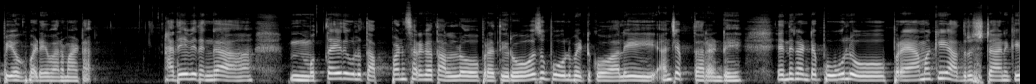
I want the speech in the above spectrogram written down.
ఉపయోగపడేవన్నమాట. అదేవిధంగా ముత్తైదువులు తప్పనిసరిగా తలలో ప్రతిరోజు పూలు పెట్టుకోవాలి అని చెప్తారండి. ఎందుకంటే పూలు ప్రేమకి అదృష్టానికి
